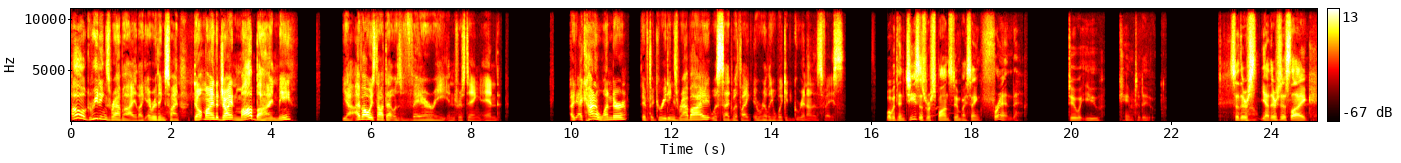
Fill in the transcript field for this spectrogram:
"Oh, greetings, Rabbi." Like everything's fine. Don't mind the giant mob behind me. Yeah, I've always thought that was very interesting, and I, I kind of wonder if the greetings, Rabbi, was said with like a really wicked grin on his face. Well, but then Jesus responds to him by saying, Friend, do what you came to do. So there's, Wow. yeah, there's just like,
